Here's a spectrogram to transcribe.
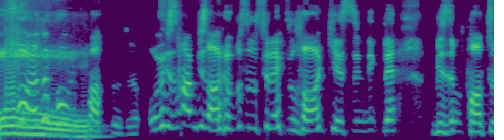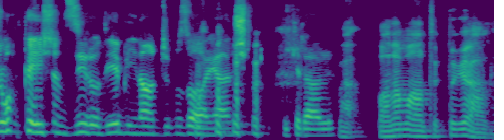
Sonra da Oo. Covid patladı. O yüzden biz aramızda sürekli daha kesinlikle bizim patron patient zero diye bir inancımız var yani. Ben, bana mantıklı geldi.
